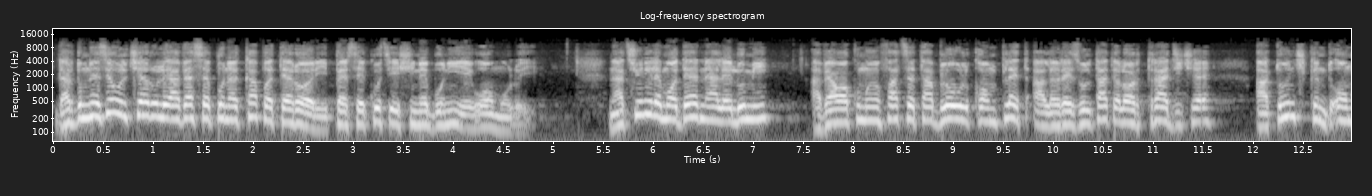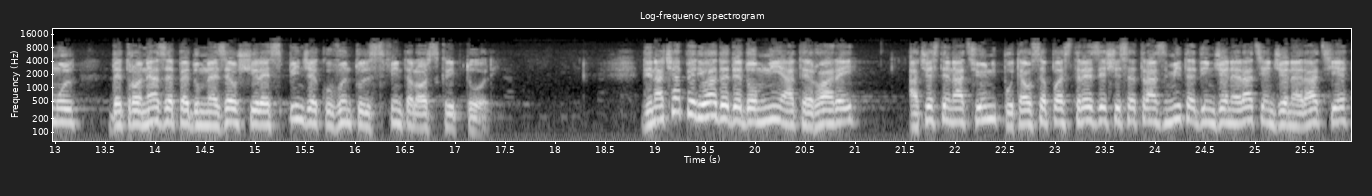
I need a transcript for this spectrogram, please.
Dar Dumnezeul cerului avea să pună capăt terorii, persecuției și nebuniei omului. Națiunile moderne ale lumii aveau acum în față tabloul complet al rezultatelor tragice atunci când omul detronează pe Dumnezeu și respinge cuvântul Sfintelor Scripturi. Din acea perioadă de domnie a teroarei, aceste națiuni puteau să păstreze și să transmită din generație în generație,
